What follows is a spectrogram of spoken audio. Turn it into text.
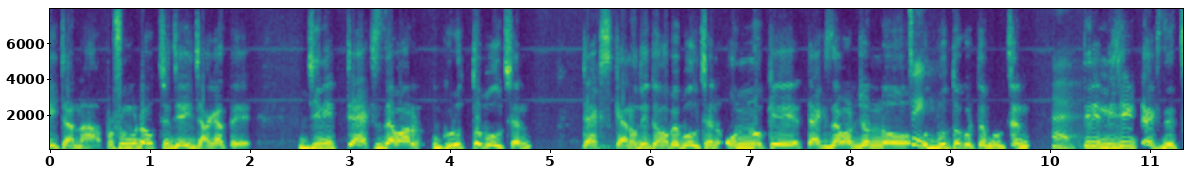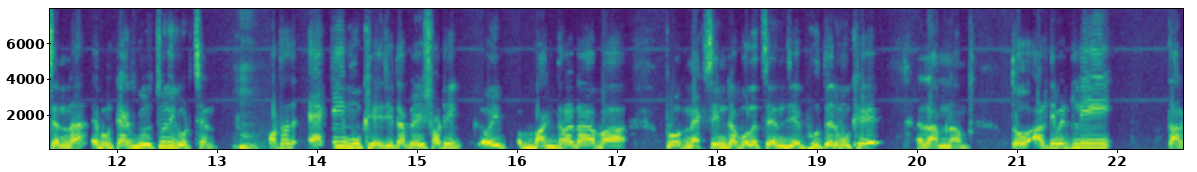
এইটা না। প্রসঙ্গটা হচ্ছে যেই জায়গাতে যিনি ট্যাক্স দেওয়ার গুরুত্ব বলছেন ট্যাক্স কেন দিতে হবে বলছেন অন্যকে ট্যাক্স দেওয়ার জন্য। উদ্বুদ্ধ করতে বলছেন হ্যাঁ। তিনি নিজেই ট্যাক্স দিচ্ছেন না এবং ট্যাক্সগুলো চুরি করছেন অর্থাৎ একই মুখে যেটা আপনি সঠিক ওই বাগধারাটা বা ম্যাক্সিমটা বলেছেন যে ভূতের মুখে রাম নাম তো আলটিমেটলি তার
